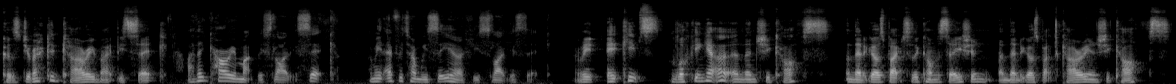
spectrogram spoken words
Because do you reckon Kari might be sick? I think Kari might be slightly sick. I mean, every time we see her, she's slightly sick. I mean, it keeps looking at her and then she coughs, and then it goes back to the conversation, and then it goes back to Kari and she coughs.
